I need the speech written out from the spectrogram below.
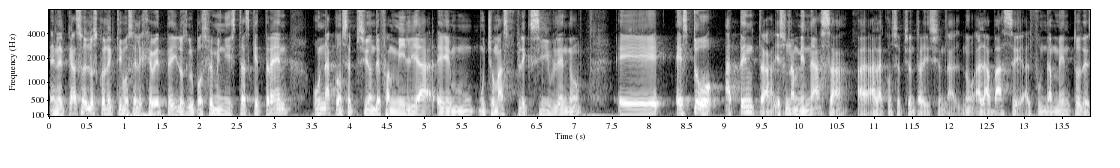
en el caso de los colectivos LGBT y los grupos feministas que traen una concepción de familia eh, mucho más flexible. Eh, esto atenta, es una amenaza a, la concepción tradicional, a la base, al fundamento de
